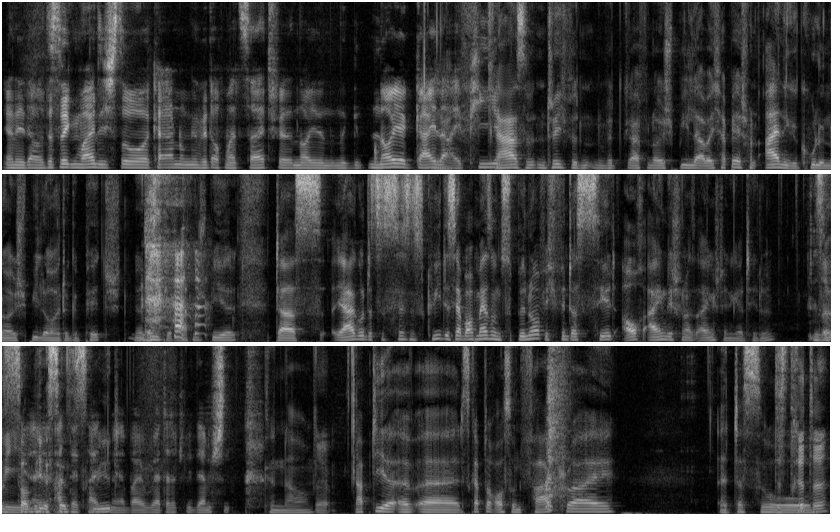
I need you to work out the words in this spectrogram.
Ja, nee, aber deswegen meinte ich so, keine Ahnung, wird auch mal Zeit für neue, eine neue geile ja. IP. Klar, es wird natürlich wird, wird geil für neue Spiele, aber ich habe ja schon einige coole neue Spiele heute gepitcht. Ne? Das Piratenspiel, das, ja gut, das Assassin's Creed ist ja aber auch mehr so ein Spin-off. Ich finde, das zählt auch eigentlich schon als eigenständiger Titel. So wie Zombie äh, Assassin's Creed. bei Red Dead Redemption. Genau. Ja. Habt ihr, äh, äh, es gab doch auch so ein Far Cry äh, das so. Das dritte?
